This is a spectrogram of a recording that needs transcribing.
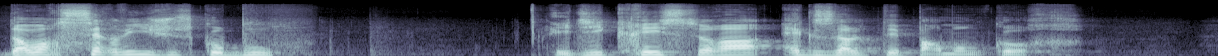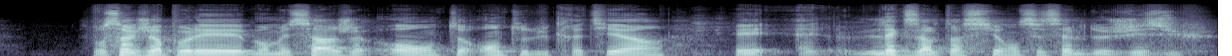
d'avoir servi jusqu'au bout. Il dit Christ sera exalté par mon corps. C'est pour ça que j'ai appelé mon message honte, honte du chrétien, et l'exaltation, c'est celle de Jésus.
